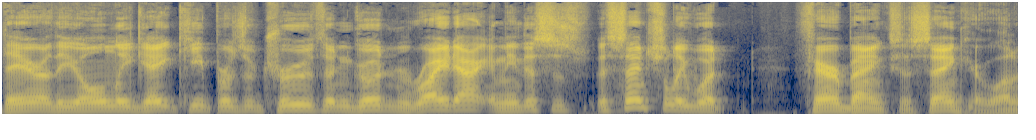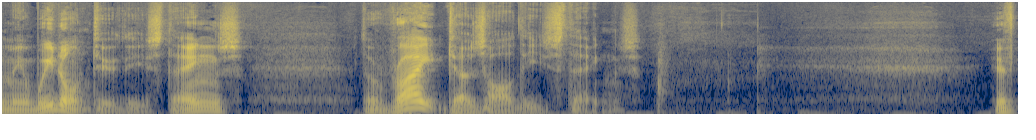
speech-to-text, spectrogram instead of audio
They are the only gatekeepers of truth and good and right. I mean, this is essentially what Fairbanks is saying here. Well, I mean, we don't do these things. The right does all these things. If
